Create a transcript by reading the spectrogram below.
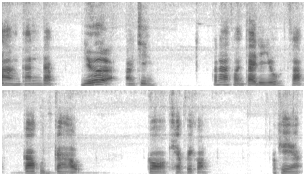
ต่างกันแบบเยอะเอาจริง ก็น่าสนใจดีอยู่สำหรับเก้าคูณเก้าก็แคปไว้ก่อน โอเคฮะ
